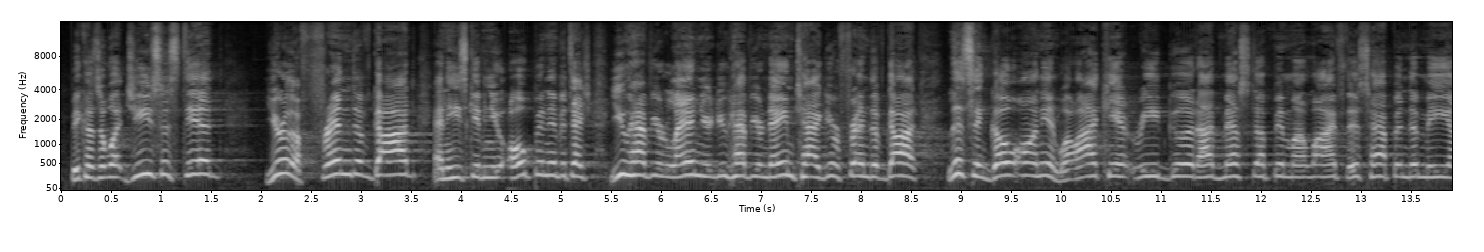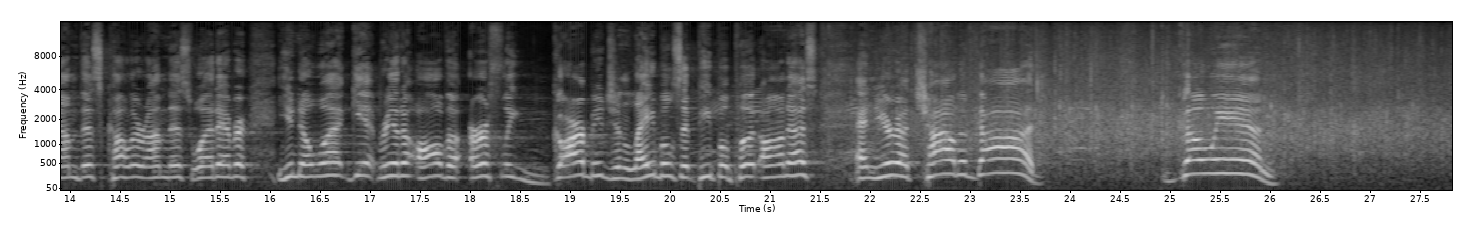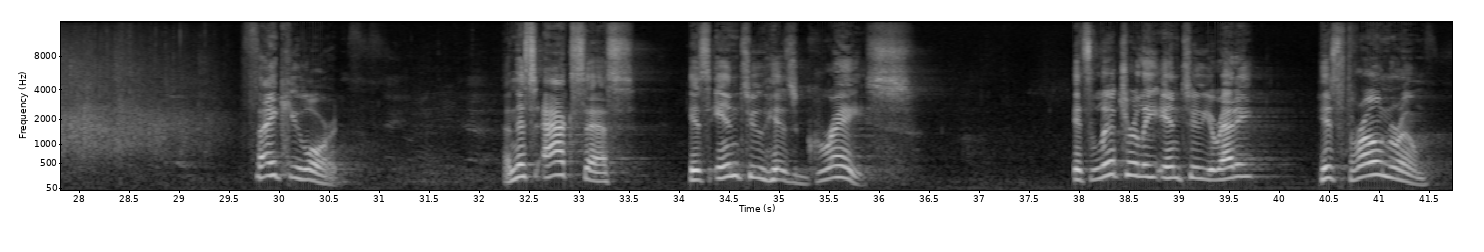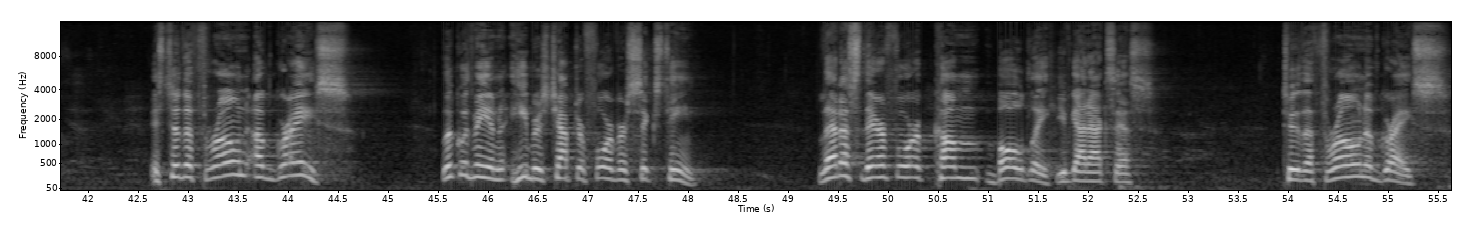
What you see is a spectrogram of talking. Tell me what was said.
Because of what Jesus did, You're the friend of God, and He's given you open invitation. You have your lanyard, you have your name tag, you're a friend of God. Listen, go on in. Well, I can't read good. I've messed up in my life. This happened to me. I'm this color. I'm this whatever. You know what? Get rid of all the earthly garbage and labels that people put on us, and you're a child of God. Go in. Thank you, Lord. And this access is into His grace. It's literally into, you ready? His throne room. It's to the throne of grace. Look with me in Hebrews chapter 4, verse 16. Let us therefore come boldly, you've got access, to the throne of grace,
